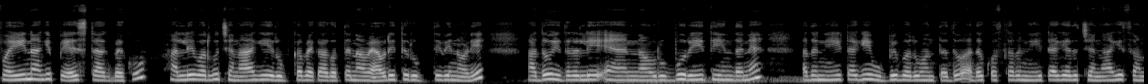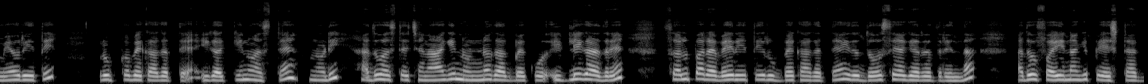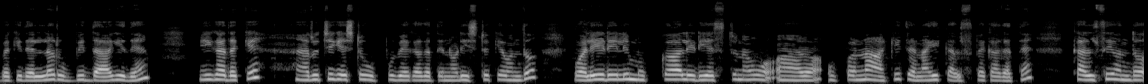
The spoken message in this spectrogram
ಫೈನಾಗಿ ಪೇಸ್ಟ್ ಆಗಬೇಕು. ಅಲ್ಲಿವರೆಗೂ ಚೆನ್ನಾಗಿ ರುಬ್ಕೋಬೇಕಾಗುತ್ತೆ. ನಾವು ಯಾವ ರೀತಿ ರುಬ್ತೀವಿ ನೋಡಿ. ಅದು ಇದರಲ್ಲಿ ನಾವು ರುಬ್ಬೋ ರೀತಿಯಿಂದನೇ ಅದು ನೀಟಾಗಿ ಉಬ್ಬಿ ಬರುವಂಥದ್ದು. ಅದಕ್ಕೋಸ್ಕರ ನೀಟಾಗಿ ಅದು ಚೆನ್ನಾಗಿ ಸಮಯೋ ರೀತಿ ರುಬ್ಕೋಬೇಕಾಗತ್ತೆ. ಈಗ ಅಕ್ಕಿನೂ ಅಷ್ಟೇ. ನೋಡಿ, ಅದು ಅಷ್ಟೇ. ಚೆನ್ನಾಗಿ ನುಣ್ಣಗಾಗಬೇಕು. ಇಡ್ಲಿಗಾದರೆ ಸ್ವಲ್ಪ ರವೆ ರೀತಿ ರುಬ್ಬಬೇಕಾಗತ್ತೆ ಇದು ದೋಸೆ ಆಗಿರೋದ್ರಿಂದ ಅದು ಫೈನಾಗಿ ಪೇಸ್ಟ್ ಆಗಬೇಕು. ಇದೆಲ್ಲ ರುಬ್ಬಿದ್ದಾಗಿದೆ. ಈಗ ಅದಕ್ಕೆ ರುಚಿಗೆ ಎಷ್ಟು ಉಪ್ಪು ಬೇಕಾಗುತ್ತೆ ನೋಡಿ. ಇಷ್ಟಕ್ಕೆ ಒಂದು ಒಳಿ ಹಿಡೀಲಿ, ಮುಕ್ಕಾಲು ಹಿಡಿಯಷ್ಟು ನಾವು ಉಪ್ಪನ್ನು ಹಾಕಿ ಚೆನ್ನಾಗಿ ಕಲಿಸ್ಬೇಕಾಗತ್ತೆ. ಕಲಸಿ ಒಂದು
